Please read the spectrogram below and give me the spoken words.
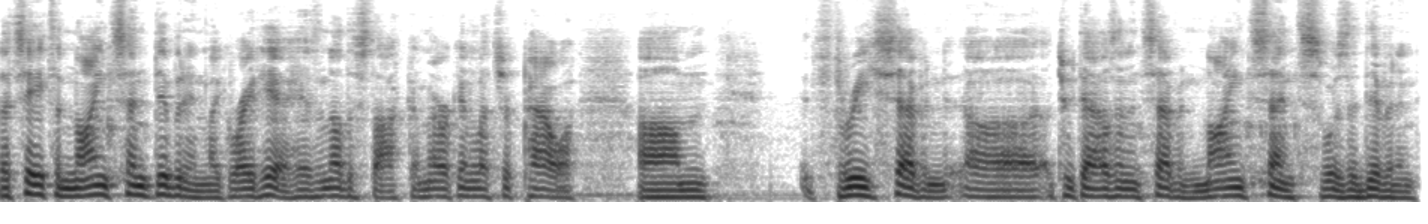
let's say it's a nine cent dividend, like right here. Here's another stock, American Electric Power. Um, 3 7 uh, 2007 9 cents was the dividend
